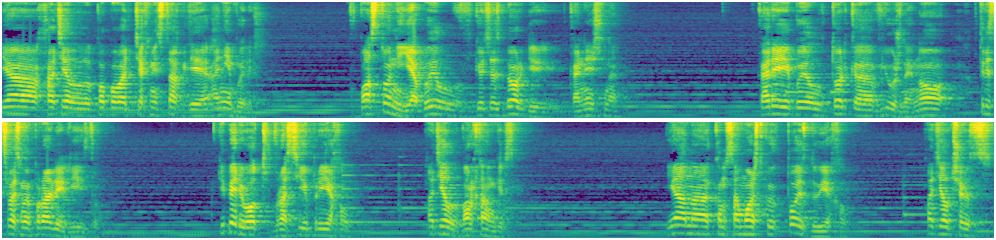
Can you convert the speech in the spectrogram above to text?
Я хотел побывать в тех местах, где они были. В Бостоне я был, в Гетесберге, конечно. В Корее был только в Южной, но в 38-й параллель ездил. Теперь вот в Россию приехал. Хотел в Архангельск. Я на Комсомольскую к поезду уехал. Хотел через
